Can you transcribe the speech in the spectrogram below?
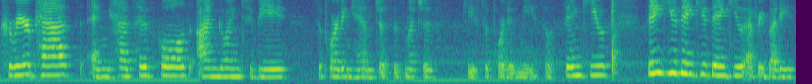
career path and has his goals, I'm going to be supporting him just as much as he supported me. So thank you, thank you, thank you, thank you, everybody.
